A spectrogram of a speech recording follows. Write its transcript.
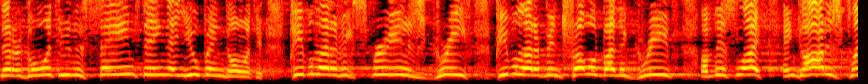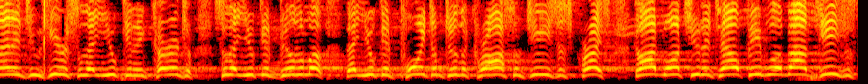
that are going through the same thing that you've been going through. People that have experienced grief. People that have been troubled by the grief of this life. And God has planted you here so that you can encourage them, so that you can build them up, that you can point them to the cross of Jesus Christ. God wants you to tell people about Jesus.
